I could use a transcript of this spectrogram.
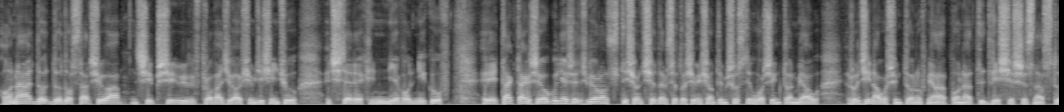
ona do, do dostarczyła, czy przy, wprowadziła 84 niewolników. Tak, także ogólnie rzecz biorąc w 1786 Washington miał, rodzina Washingtonów miała ponad 216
